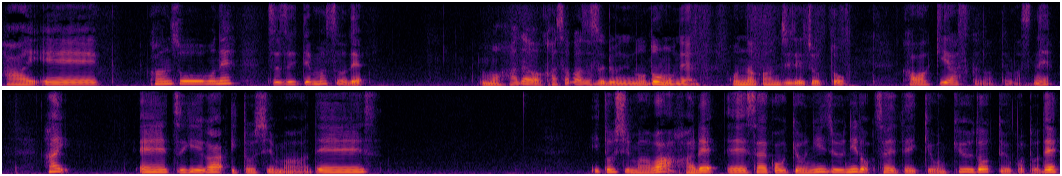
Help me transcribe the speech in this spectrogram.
はい、えー、乾燥もね、続いてますので、もう肌がカサカサするように喉もね、こんな感じでちょっと乾きやすくなってますね。はい、えー、次が糸島です。糸島は晴れ、えー、最高気温22度、最低気温9度ということで、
